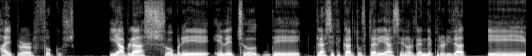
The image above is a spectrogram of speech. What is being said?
Hyper Focus y habla sobre el hecho de clasificar tus tareas en orden de prioridad e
